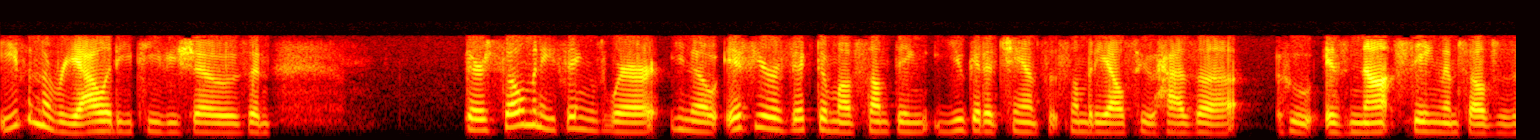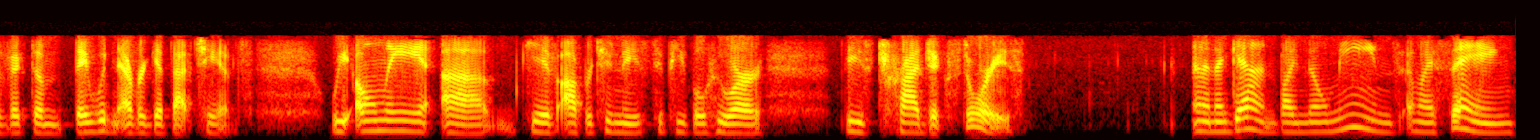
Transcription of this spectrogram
even the reality TV shows and there's so many things where, you know, if you're a victim of something, you get a chance that somebody else who has a who is not seeing themselves as a victim, they wouldn't ever get that chance. We only uh, give opportunities to people who are these tragic stories. And again, by no means am I saying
